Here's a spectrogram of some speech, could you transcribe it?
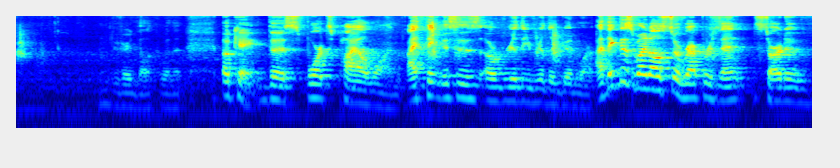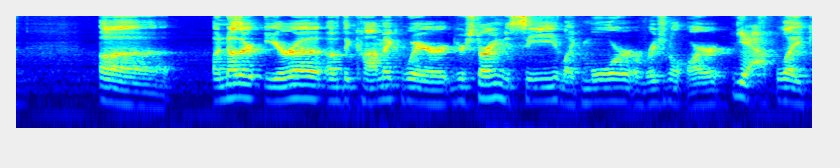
I'm very delicate with it. Okay, the sports pile one. I think this is a really, really good one. I think this might also represent sort of uh, another era of the comic where you're starting to see like more original art. Yeah. Like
